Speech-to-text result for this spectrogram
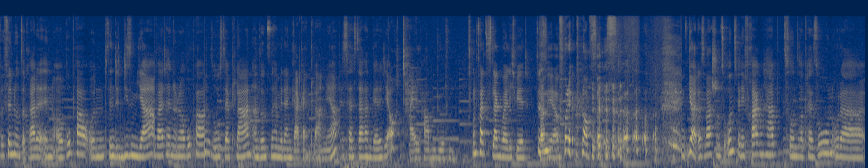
befinden uns gerade in Europa und sind in diesem Jahr weiterhin in Europa. So ist der Plan. Ansonsten haben wir dann gar keinen Plan mehr. Das heißt, daran werdet ihr auch teilhaben dürfen. Und falls es langweilig wird, wisst ihr ja, wo der Knopf ist. ja, das war schon zu uns. Wenn ihr Fragen habt zu unserer Person oder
